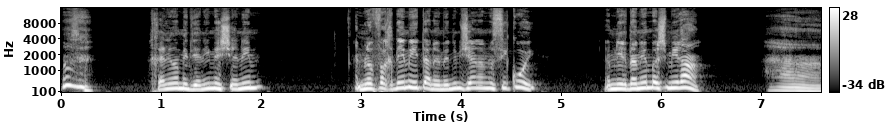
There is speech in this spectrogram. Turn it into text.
מה זה? החיילים המדיינים ישנים? הם לא מפחדים מאיתנו, הם יודעים שאין לנו סיכוי. הם נרדמים בשמירה. אה,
